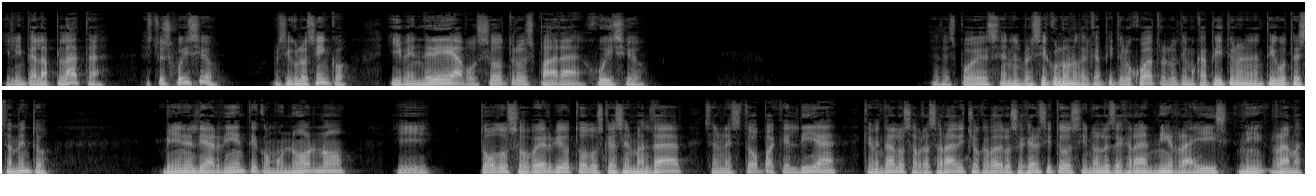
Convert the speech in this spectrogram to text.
y limpia la plata. Esto es juicio. Versículo 5. Y vendré a vosotros para juicio. Después, en el versículo 1 del capítulo 4, el último capítulo en el Antiguo Testamento, viene el día ardiente como un horno y todo soberbio, todos que hacen maldad, serán estopa aquel día que vendrá los abrazará, dicho Jehová de los ejércitos, y no les dejará ni raíz ni rama.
